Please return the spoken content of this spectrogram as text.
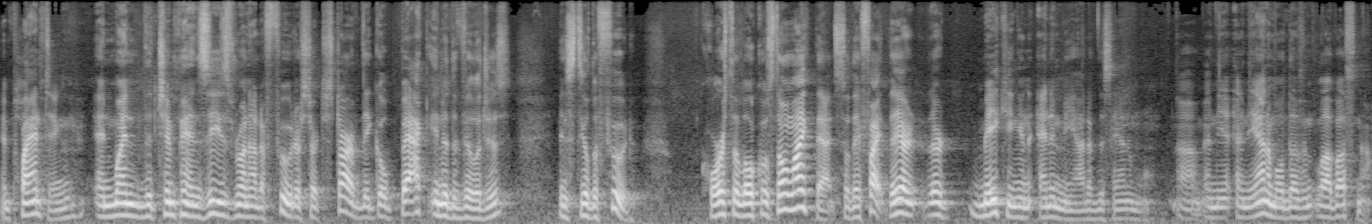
and planting. And when the chimpanzees run out of food or start to starve, they go back into the villages and steal the food. Of course, the locals don't like that, so they fight. They are, they're making an enemy out of this animal, um, and, the, and the animal doesn't love us now.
